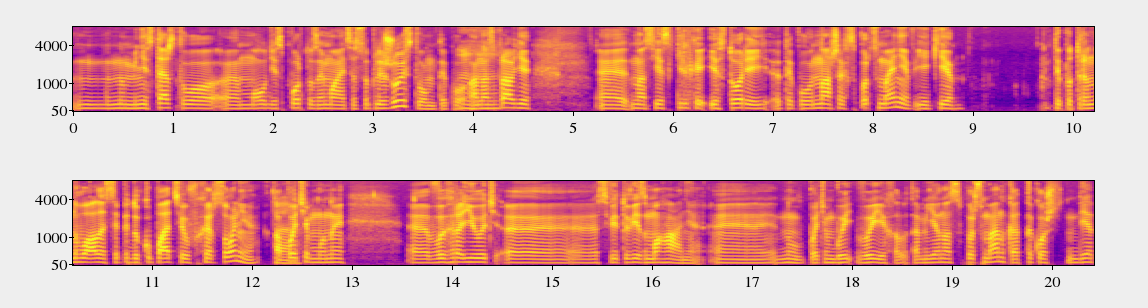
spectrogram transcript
ну, Міністерство е, молоді спорту займається супляжуйством, типу, а насправді е, у нас є кілька історій, типу, наших спортсменів, які типу, тренувалися під окупацією в Херсоні, а потім вони е, виграють е, світові змагання. Е, ну, потім виїхали. Там є в нас спортсменка, також є,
